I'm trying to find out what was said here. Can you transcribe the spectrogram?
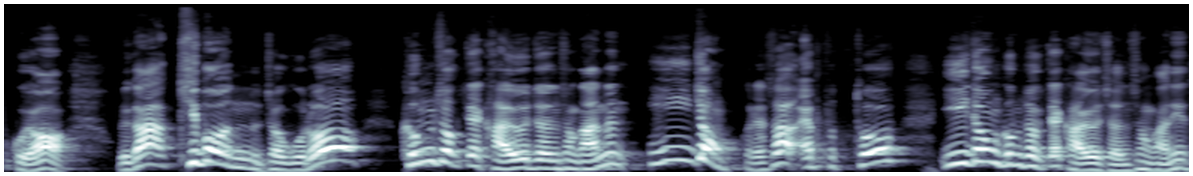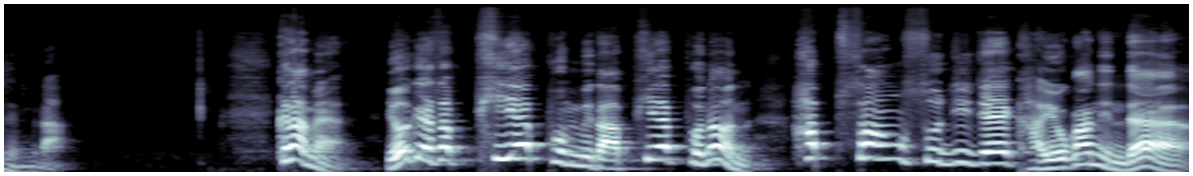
있고요. 우리가 기본적으로 금속재 가요 전선관은 2종 그래서 F2 2종 금속재 가요 전선관이 됩니다. 그 다음에 여기에서 PF입니다. PF는 합성 수지재 가요관인데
